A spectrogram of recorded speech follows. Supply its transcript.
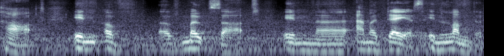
part in of of Mozart in uh, Amadeus in London.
